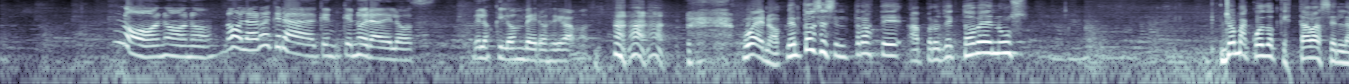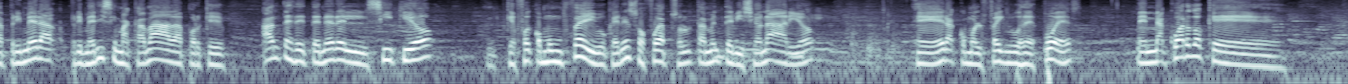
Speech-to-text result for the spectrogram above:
No, no, no. No, la verdad que era que, que no era de los de los quilomberos, digamos. Bueno, entonces entraste a Proyecto Venus. Yo me acuerdo que estabas en la primera, primerísima camada, porque antes de tener el sitio, que fue como un Facebook, en eso fue absolutamente visionario, eh, era como el Facebook después, me, me acuerdo que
